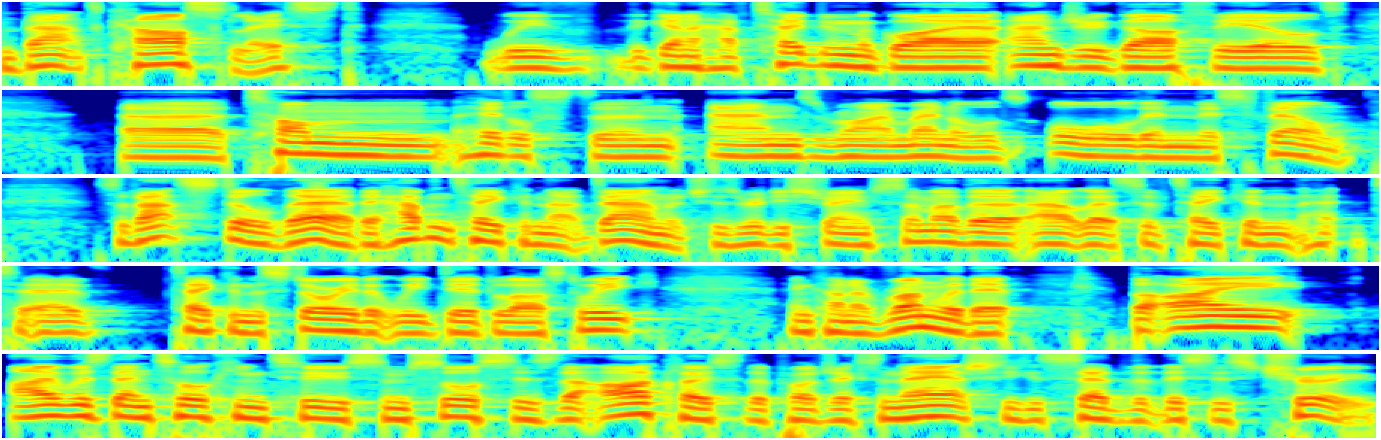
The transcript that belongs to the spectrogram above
that cast list, we've we're going to have Tobey Maguire, Andrew Garfield, uh, Tom Hiddleston, and Ryan Reynolds all in this film. So that's still there. They haven't taken that down, which is really strange. Some other outlets have taken have taken the story that we did last week and kind of run with it. But I I was then talking to some sources that are close to the project, and they actually said that this is true.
